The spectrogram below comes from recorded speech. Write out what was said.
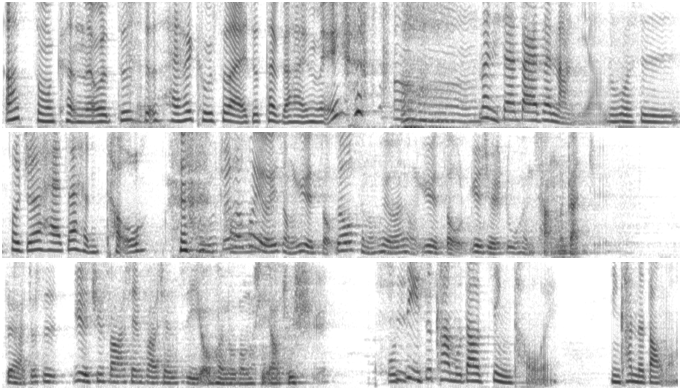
啊，怎么可能？我就就还会哭出来，就代表还没。那你现在大概在哪里啊？如果是，我觉得还在很头。我觉得会有一种越走之后可能会有那种越走越觉得路很长的感觉。对啊，就是越去发现，发现自己有很多东西要去学。我自己是看不到尽头，哎，你看得到吗？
